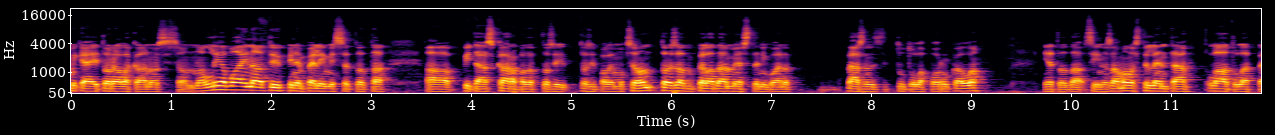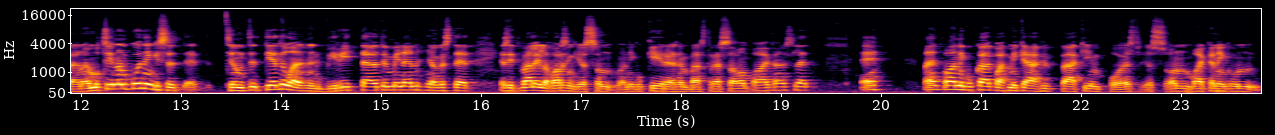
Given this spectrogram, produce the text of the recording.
mikä ei todellakaan ole. Siis se on nallia vainaa tyyppinen peli, missä tota, uh, pitää skarpata tosi, tosi paljon, mutta se on toisaalta me pelataan myös sitten niin aina pääsääntöisesti tutulla porukalla. Ja tota, siinä samalla sitten lentää laatuläppejä. Mutta siinä on kuitenkin se, siinä on tietynlainen virittäytyminen, jonka sä teet. Ja sitten välillä, varsinkin jos on niinku kiireisempää, stressaavampaa aikaa, niin silleen, että eh, mä en vaan niinku kaipaa, että mikään hyppää kimppuun. Jos, jos on vaikka niinku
